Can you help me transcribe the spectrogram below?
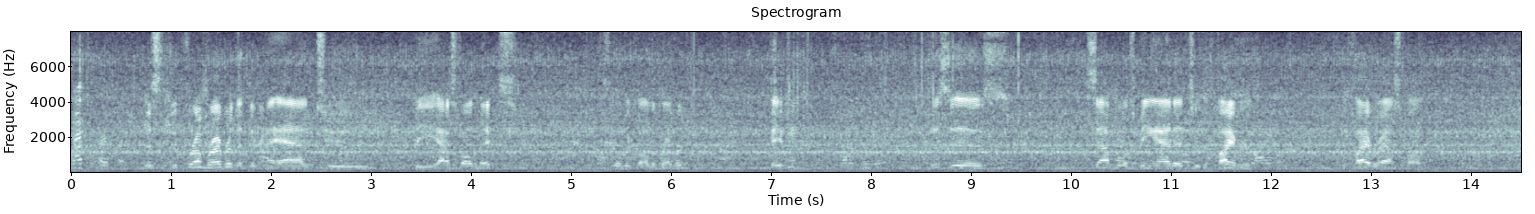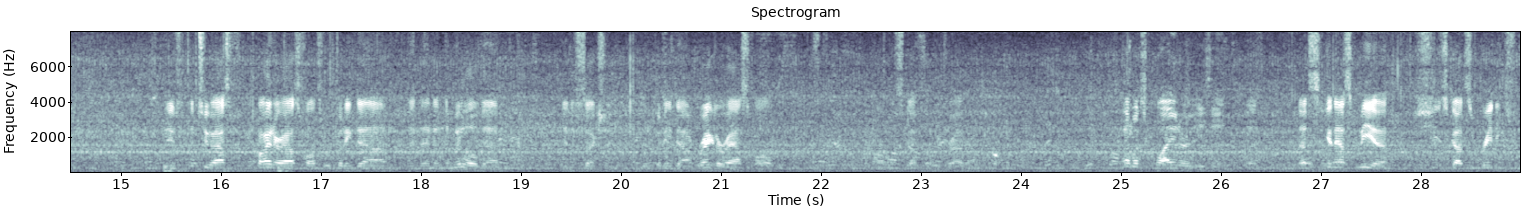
that's perfect. This is the crumb rubber that they're going to add to the asphalt mix. That's what we call the rubber pavement. This is a sample that's being added to the fiber, the fiber asphalt. These are the two asp- fiber asphalts we're putting down, and then in the middle of them, in a section, we're putting down regular asphalt, normal stuff that we drive on. How much quieter is it than That's you can ask Mia. She's got some readings from.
